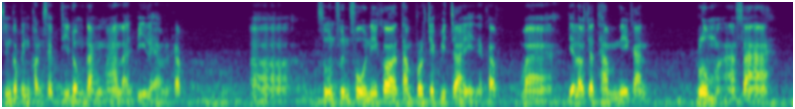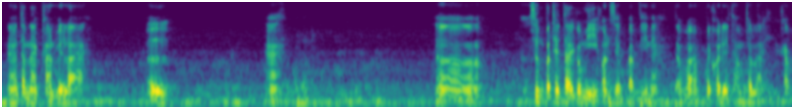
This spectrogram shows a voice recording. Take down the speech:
ซึ่งก็เป็นคอนเซปที่โด่งดังมาหลายปีแล้วนะครับศูนย์ฟื้นฟูนี้ก็ทำโปรเจกต์วิจัยนะครับ ว่าเดี๋ยวเราจะทำนี่กัน กลุ่มอาสานะธนาคารเวลา เอออะเอ่อซึ่งประเทศไทยก็มีคอนเซปต์แบบนี้นะ แต่ว่าไม่ค่อยได้ทำเท่าไหร่นะครับ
